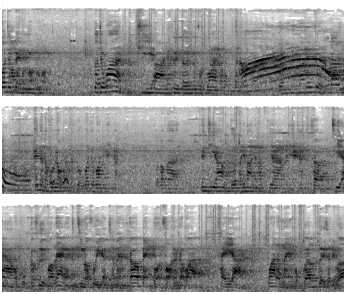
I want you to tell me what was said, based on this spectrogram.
ก็จะเป็น เราจะวาด PR นี่คือเติร์ดเป็นคนวาดครับผมแล้วอ๋อให้โจทย์ว่าให้แต่ละคนเราแบบตัวว่าจะวาดยังไงกันแล้วก็มาเป็น TR ของเติร์ดอธิบายนะครับ TR เป็นยังไงฮะครับ TR ของผมก็คือตอนแรกอะจริง ๆ เราคุยกันใช่ไหมก็แบ่งตัวอักษรกันกับว่าใครอยากวาดอันไหนผมก็เลยเสนอว่า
